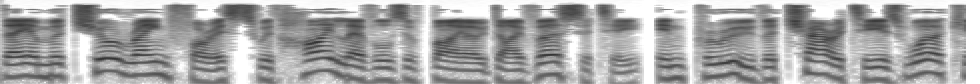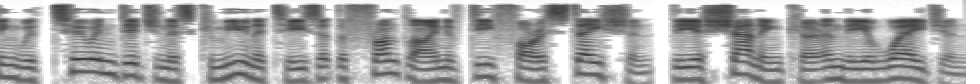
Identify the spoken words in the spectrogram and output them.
They are mature rainforests with high levels of biodiversity. In Peru, the charity is working with two indigenous communities at the frontline of deforestation, the Ashaninka and the Awajan.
